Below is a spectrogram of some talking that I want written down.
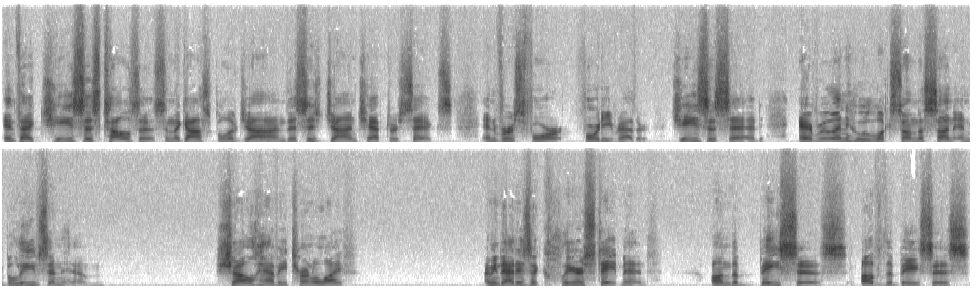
In fact, Jesus tells us in the Gospel of John, this is John chapter 6 and verse 4, 40 rather. Jesus said, Everyone who looks on the Son and believes in him shall have eternal life. I mean, that is a clear statement on the basis of the basis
